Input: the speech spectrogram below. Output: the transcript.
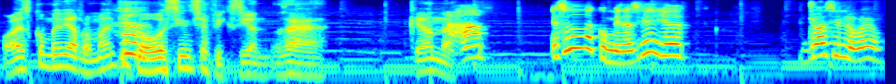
o es comedia romántica o es ciencia ficción. O sea, ¿qué onda? Ajá, es una combinación, yo, yo así lo veo.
